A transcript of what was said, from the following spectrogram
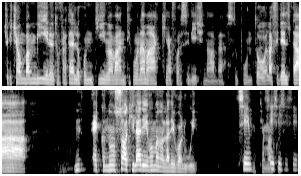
cioè che c'è un bambino e tuo fratello continua avanti come una macchina, forse dici: No, vabbè, a questo punto la fedeltà, ecco, non so a chi la devo, ma non la devo a lui. Sì, sì, sì, sì, sì.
